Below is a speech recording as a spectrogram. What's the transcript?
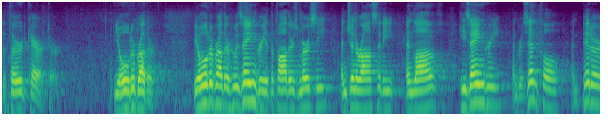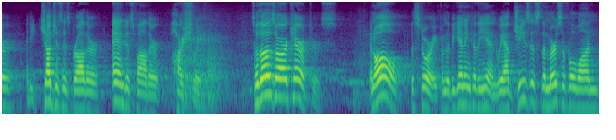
the third character, the older brother. The older brother who is angry at the father's mercy and generosity and love. He's angry and resentful and bitter, and he judges his brother and his father harshly. So, those are our characters. In all the story, from the beginning to the end, we have Jesus, the merciful one.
